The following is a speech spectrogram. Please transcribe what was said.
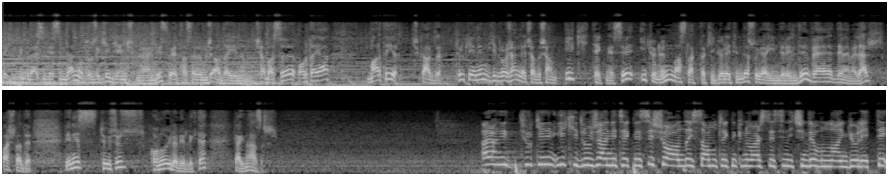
Teknik Üniversitesi'nden 32 genç mühendis ve tasarımcı adayının çabası ortaya Martı'yı çıkardı. Türkiye'nin hidrojenle çalışan ilk teknesi İTÜ'nün Maslak'taki göletinde suya indirildi ve denemeler başladı. Deniz Tüysüz konuğuyla birlikte yayına hazır. Erhan, Türkiye'nin ilk hidrojenli teknesi şu anda İstanbul Teknik Üniversitesi'nin içinde bulunan gölette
